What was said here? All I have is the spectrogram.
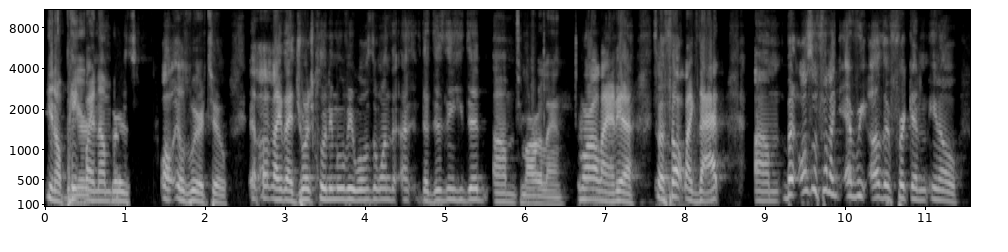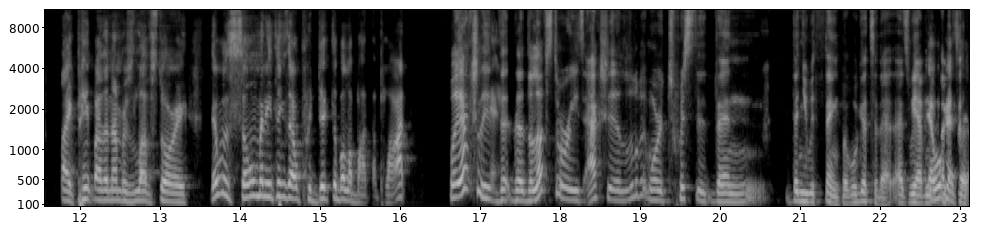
you know, paint by numbers. Well, it was weird too. It like that George Clooney movie. What was the one that, uh, that Disney he did? Um, Tomorrowland. Tomorrowland, yeah. So it felt like that. Um, but also felt like every other freaking, you know, like paint by the numbers love story. There was so many things that were predictable about the plot. Well, actually, the, the, the love story is actually a little bit more twisted than than you would think, but we'll get to that as we haven't Yeah, we'll like I get to said,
